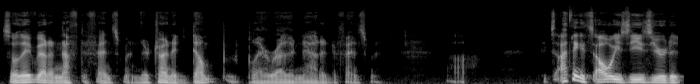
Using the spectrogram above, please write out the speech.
So they've got enough defensemen. They're trying to dump a player rather than add a defenseman. Uh, it's. I think it's always easier to.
